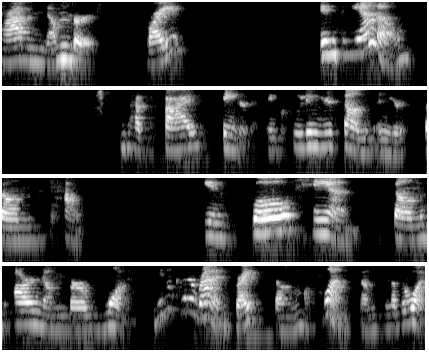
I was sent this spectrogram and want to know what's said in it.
have numbers, right? In piano, you have five fingers, including your thumbs, and your thumbs count. In both hands, thumbs are number one. You know, kind of rhymes, right? Thumb one, thumbs are number one.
